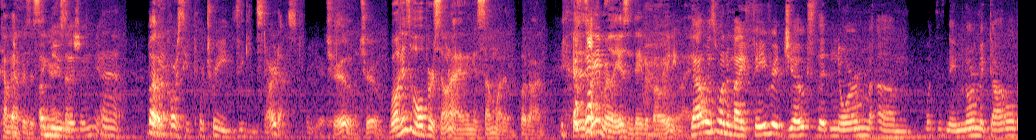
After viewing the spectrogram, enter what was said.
coming up as a A singer. stuff. musician, yeah. Yeah. But of course, he portrayed Ziggy Stardust for years. True, true. Well, his whole persona, I think, is somewhat of a put on. Because his name really isn't David Bowie anyway. That was one of my favorite jokes that Norm, um, what's his name, Norm Macdonald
